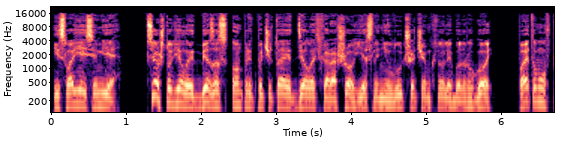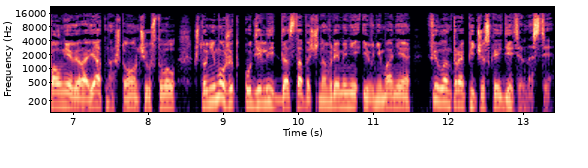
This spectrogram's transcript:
и своей семье. Все, что делает Безос, он предпочитает делать хорошо, если не лучше, чем кто-либо другой. Поэтому вполне вероятно, что он чувствовал, что не может уделить достаточно времени и внимания филантропической деятельности.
